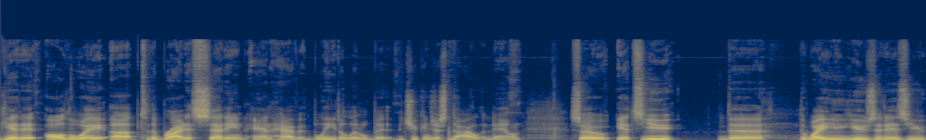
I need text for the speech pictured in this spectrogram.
get it all the way up to the brightest setting and have it bleed a little bit, but you can just dial it down. So it's you the the way you use it is you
